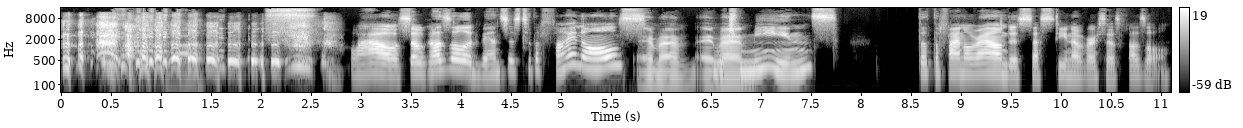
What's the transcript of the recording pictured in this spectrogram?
wow. So Ghazal advances to the finals, Amen. Amen. Which means that the final round is Sestina versus Ghazal.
